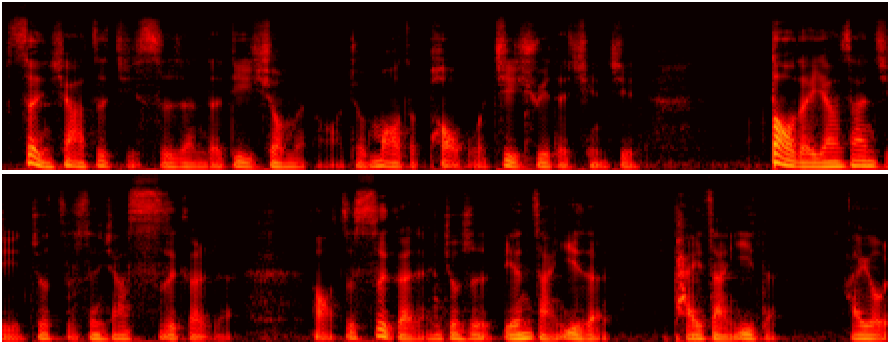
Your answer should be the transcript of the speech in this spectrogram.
剩下这几十人的弟兄们啊，就冒着炮火继续的前进。到了阳山集就只剩下四个人，好，这四个人就是连长一人，排长一人，还有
